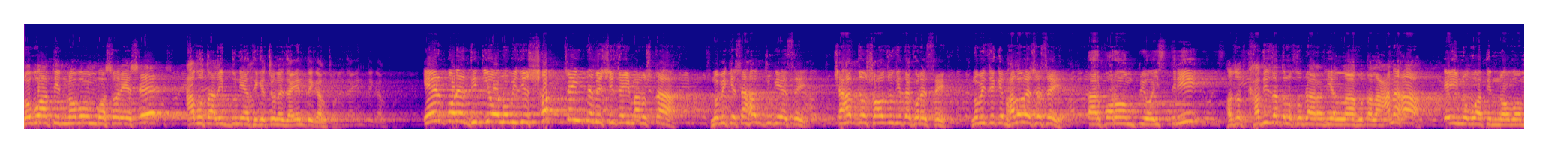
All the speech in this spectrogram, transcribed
নবুয়াতির নবম বছরে এসে আবু তালিব দুনিয়া থেকে চলে যায়, ইন্তেকাল করে। এরপরে দ্বিতীয় নবীজির সবচাইতে বেশি যেই মানুষটা, নবীকে সাহায্য জুগিয়েছে, সাহায্য সহযোগিতা করেছে, নবীজিকে ভালোবেসেছে, তার পরম প্রিয় স্ত্রী হজরত খাদিজাতুল কুবরা রাদি আল্লাহ আনহা এই নবুয়াতির নবম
